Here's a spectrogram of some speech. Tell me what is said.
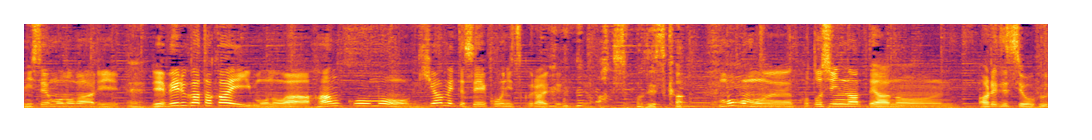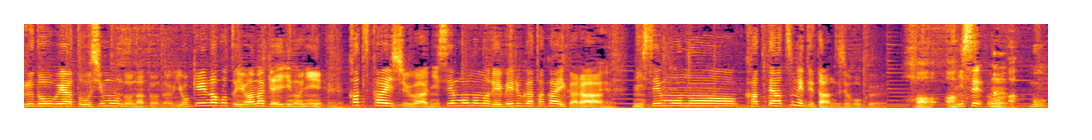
偽物がありええ。レベルが高いものは犯行も極めて精巧に作られてるんですよ。あそうですか。僕もね今年になってあのあれですよ古道具屋と押し問答になって余計なこと言わなきゃいいのにえ勝海舟は偽物のレベルが高いからえ偽物を買って集めてたんですよ僕。はああ偽うん。あも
